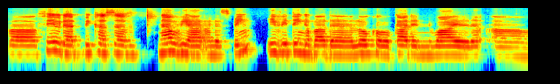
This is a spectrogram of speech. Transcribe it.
uh, feel that because um, now we are on the spring. If we think about the local garden wild uh,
